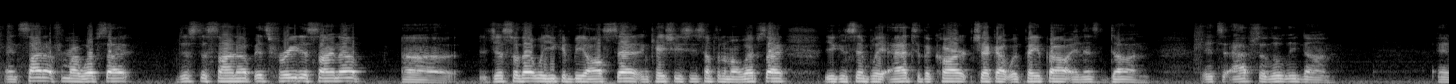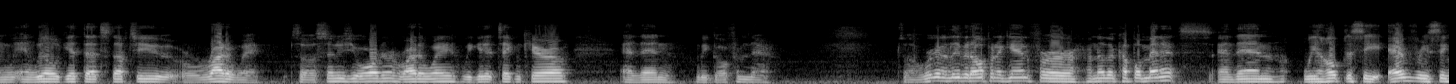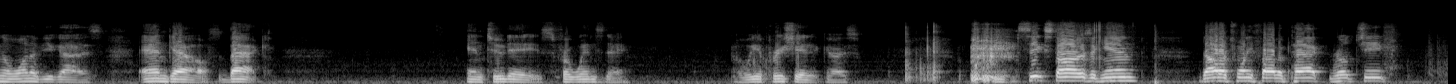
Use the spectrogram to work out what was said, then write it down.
and sign up for my website. Just to sign up, it's free to sign up. Uh, just so that way you can be all set in case you see something on my website. You can simply add to the cart, check out with PayPal, and it's done. It's absolutely done. And, and we'll get that stuff to you right away. So as soon as you order, right away, we get it taken care of, and then we go from there. So we're going to leave it open again for another couple minutes, and then we hope to see every single one of you guys and gals back in two days for Wednesday. We appreciate it, guys. Six stars again, dollar twenty-five a pack, real cheap,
